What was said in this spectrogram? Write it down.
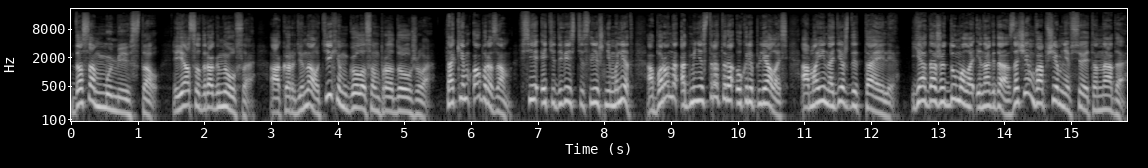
да сам мумией стал. Я содрогнулся, а кардинал тихим голосом продолжила. Таким образом, все эти 200 с лишним лет оборона администратора укреплялась, а мои надежды таяли. Я даже думала иногда, зачем вообще мне все это надо?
